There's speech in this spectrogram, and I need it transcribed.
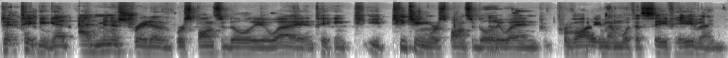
taking administrative responsibility away and taking t- teaching responsibility away and providing them with a safe haven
